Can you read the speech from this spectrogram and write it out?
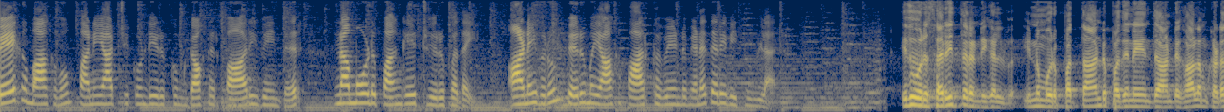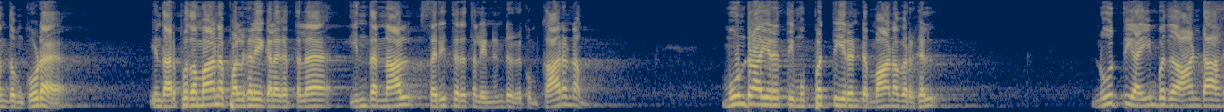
வேகமாகவும் பணியாற்றிக் கொண்டிருக்கும் டாக்டர் பாரிவேந்தர் நம்மோடு பங்கேற்று இருப்பதை அனைவரும் பெருமையாக பார்க்க வேண்டும் என தெரிவித்துள்ளார். இது ஒரு சரித்திர நிகழ்வு. இன்னும் ஒரு பத்தாண்டு பதினைந்து ஆண்டு காலம் கடந்தும் கூட இந்த அற்புதமான பல்கலைக்கழகத்தில் இந்த நாள் சரித்திரத்தில் நின்று இருக்கும் காரணம் மூன்றாயிரத்தி முப்பத்தி இரண்டு மாணவர்கள் நூற்றி ஐம்பது ஆண்டாக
